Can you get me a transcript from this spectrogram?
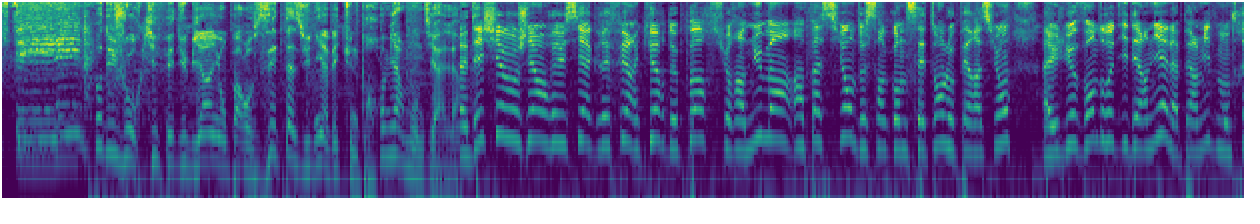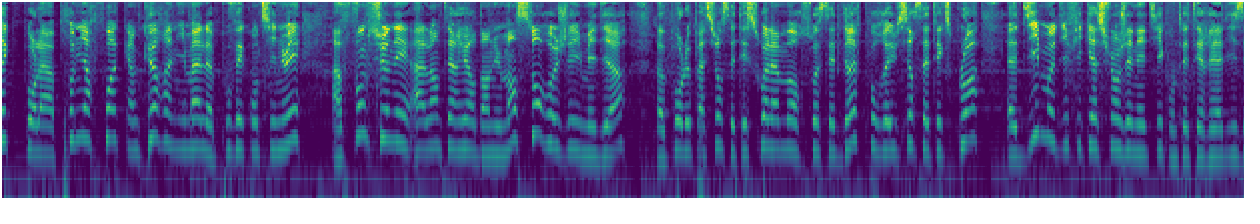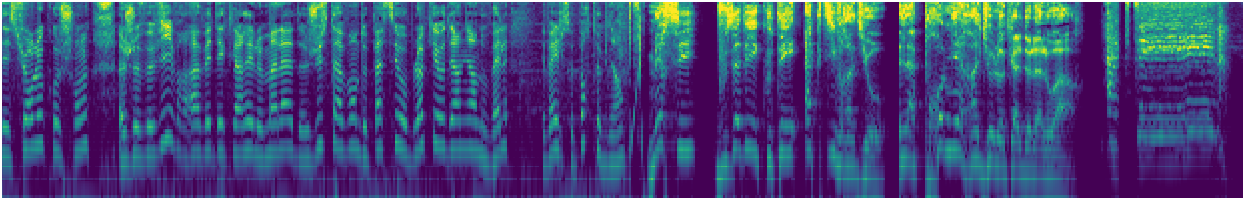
Active. Info du jour qui fait du bien et on part aux États-Unis avec une première mondiale. Des chirurgiens ont réussi à greffer un cœur de porc sur un humain, un patient de 57 ans. L'opération a eu lieu vendredi dernier. Elle a permis de montrer que pour la première fois qu'un cœur animal pouvait continuer à fonctionner à l'intérieur d'un humain sans rejet immédiat. Euh, Pour le patient, c'était soit la mort, soit cette greffe. Pour réussir cet exploit, euh, 10 modifications génétiques ont été réalisées sur le cochon. Je veux vivre, avait déclaré le malade juste avant de passer au bloc. Et aux dernières nouvelles, eh ben, il se porte bien. Merci, vous avez écouté Active Radio, la première radio locale de la Loire. Active.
